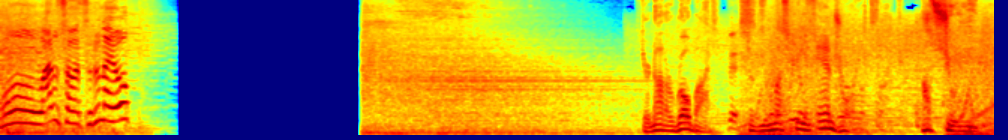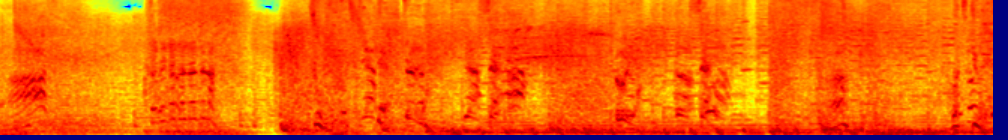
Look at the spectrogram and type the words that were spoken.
もう悪さはするなよ You're not a robot, so you must be an android. I'll show you. Let's do this.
